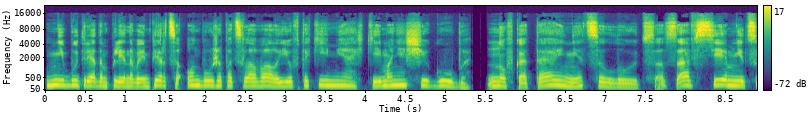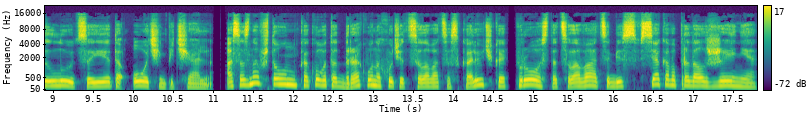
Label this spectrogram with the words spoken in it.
Не будь рядом пленного имперца, он бы уже поцеловал ее в такие мягкие и манящие губы. Но в Катае не целуются, совсем не целуются, и это очень печально. Осознав, что он какого-то дракона хочет целоваться с колючкой, просто целоваться без всякого продолжения,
